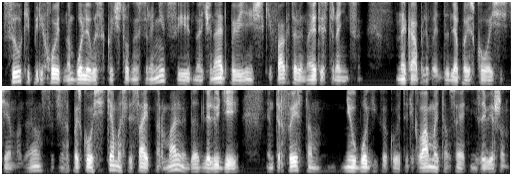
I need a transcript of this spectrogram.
ссылки переходит на более высокочастотные страницы и начинает поведенческие факторы на этой странице накапливать да, для поисковой системы. Да. Поисковая система, если сайт нормальный да, для людей, интерфейс там не убогий какой-то, рекламой там сайт не завешен,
